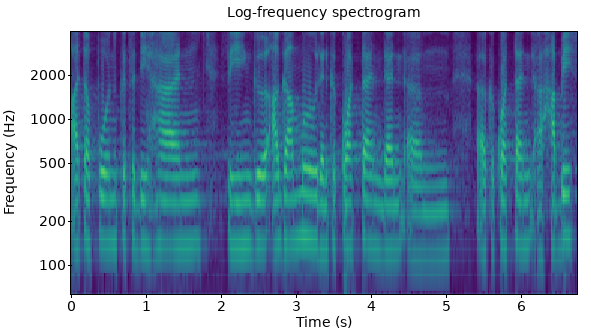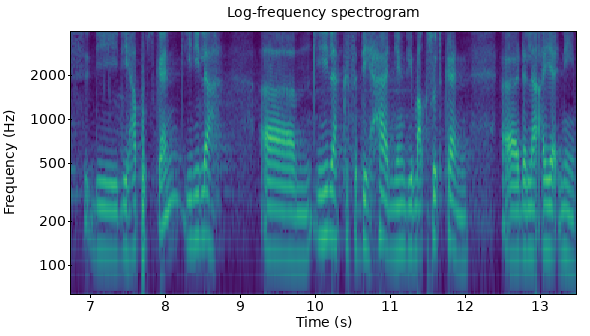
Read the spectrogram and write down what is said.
ataupun kesedihan sehingga agama dan kekuatan dan um, uh, kekuatan uh, habis di, dihapuskan. Inilah um, inilah kesedihan yang dimaksudkan uh, dalam ayat ni.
